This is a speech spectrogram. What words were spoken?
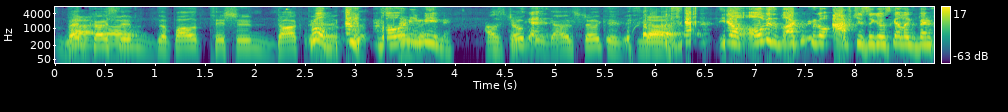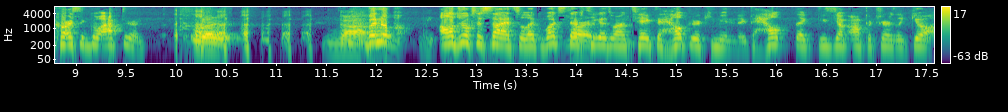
Ben Nah, Carson, the politician, doctor. Bro, Ben, bro, what do you mean? I was joking. I was joking. Uh, nah, This guy- You know, all these black people are gonna go after you, so you just got like Ben Carson go after him. Right. Nah. But no, um, all jokes aside, so like, what steps do you guys want to take to help your community, like to help like these young entrepreneurs, like yo,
